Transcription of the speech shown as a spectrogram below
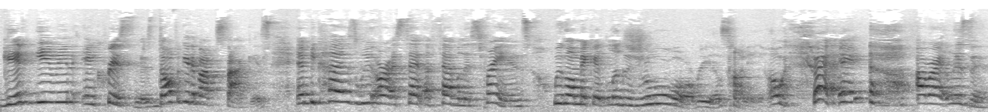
gift giving and Christmas. Don't forget about the stockings. And because we are a set of fabulous friends, we're gonna make it luxurious, honey, okay? All right, listen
